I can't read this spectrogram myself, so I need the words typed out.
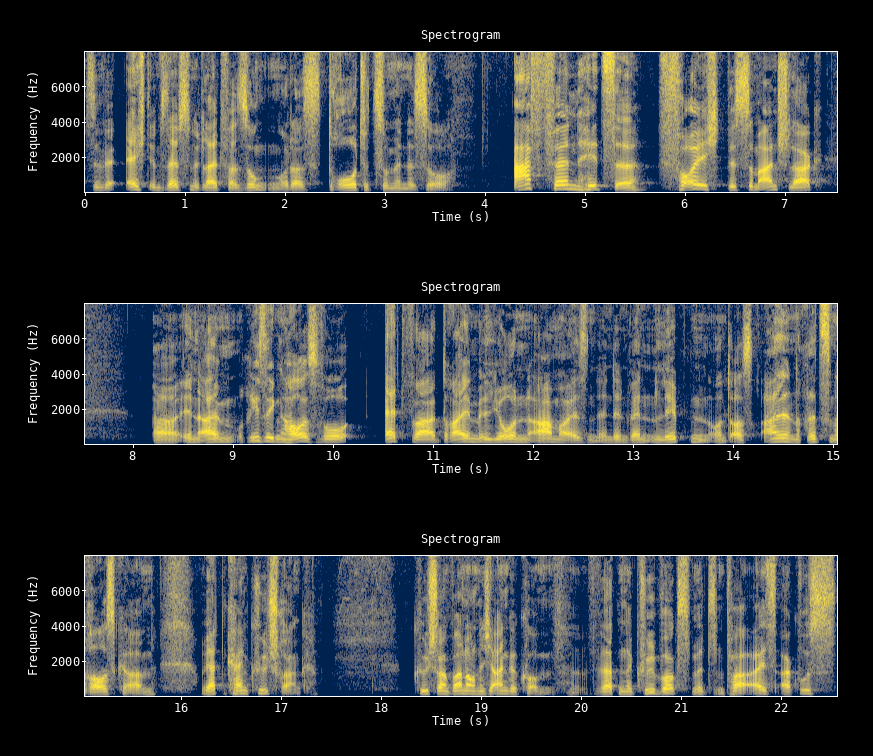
sind wir echt im Selbstmitleid versunken oder es drohte zumindest so. Affenhitze, feucht bis zum Anschlag, äh, in einem riesigen Haus, wo etwa drei Millionen Ameisen in den Wänden lebten und aus allen Ritzen rauskamen. Wir hatten keinen Kühlschrank. Kühlschrank war noch nicht angekommen. Wir hatten eine Kühlbox mit ein paar Eisakkus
